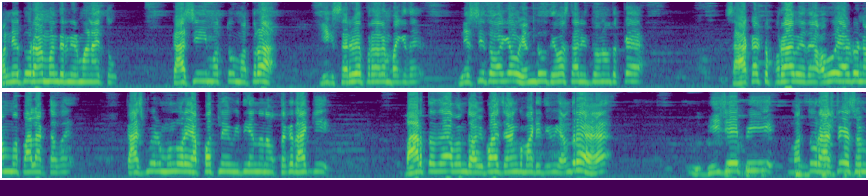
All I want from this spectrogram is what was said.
ಒಂದನೇದು ರಾಮ ಮಂದಿರ ನಿರ್ಮಾಣ ಆಯಿತು. ಕಾಶಿ ಮತ್ತು ಮಥುರಾ ಈಗ ಸರ್ವೆ ಪ್ರಾರಂಭ ಆಗಿದೆ. ನಿಶ್ಚಿತವಾಗಿ ಅವು ಹಿಂದೂ ದೇವಸ್ಥಾನ ಇದ್ದು ಅನ್ನೋದಕ್ಕೆ ಸಾಕಷ್ಟು ಪುರಾವೆ ಇದೆ. ಅವು ಎರಡು ನಮ್ಮ ಪಾಲಾಗ್ತವೆ. ಕಾಶ್ಮೀರ ಮುನ್ನೂರ ಎಪ್ಪತ್ತನೇ ವಿಧಿಯನ್ನು ನಾವು ತೆಗೆದುಹಾಕಿ ಭಾರತದ ಒಂದು ಅವಿಭಾಜ್ಯ ಹಂಗೆ ಮಾಡಿದ್ದೀವಿ. ಅಂದರೆ ಬಿ ಜೆ ಪಿ ಮತ್ತು ರಾಷ್ಟ್ರೀಯ ಸ್ವಯಂ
